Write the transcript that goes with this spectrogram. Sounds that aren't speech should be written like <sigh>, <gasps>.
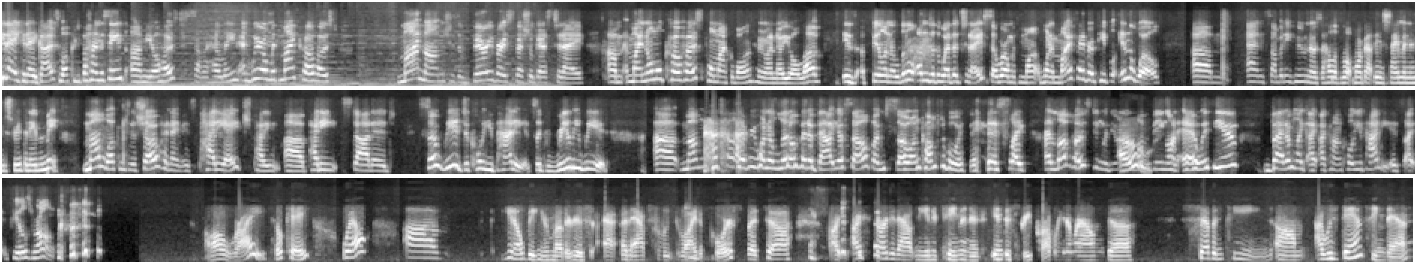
G'day, g'day, guys. Welcome to Behind the Scenes. I'm your host, Summer Helene, and we're on with my co host, my mum. She's a very, very special guest today. Um, and my normal co host, Paul Michael Boland, who I know you all love, is feeling a little under the weather today. So we're on with my, one of my favorite people in the world um, and somebody who knows a hell of a lot more about the entertainment industry than even me. Mum, welcome to the show. Her name is Patty H. Patty, uh, Patty started. So weird to call you Patty. It's like really weird. Uh, you <laughs> tell everyone a little bit about yourself? I'm so uncomfortable with this. <laughs> Like, I love hosting with you. I Oh. love being on air with you, but I'm like, I, I can't call you Patty. It's it feels wrong. <laughs> All right. Okay. Well, um, you know, being your mother is a- an absolute delight, of course. But uh, I, I started out in the entertainment industry probably at around uh, 17. Um, I was dancing then,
